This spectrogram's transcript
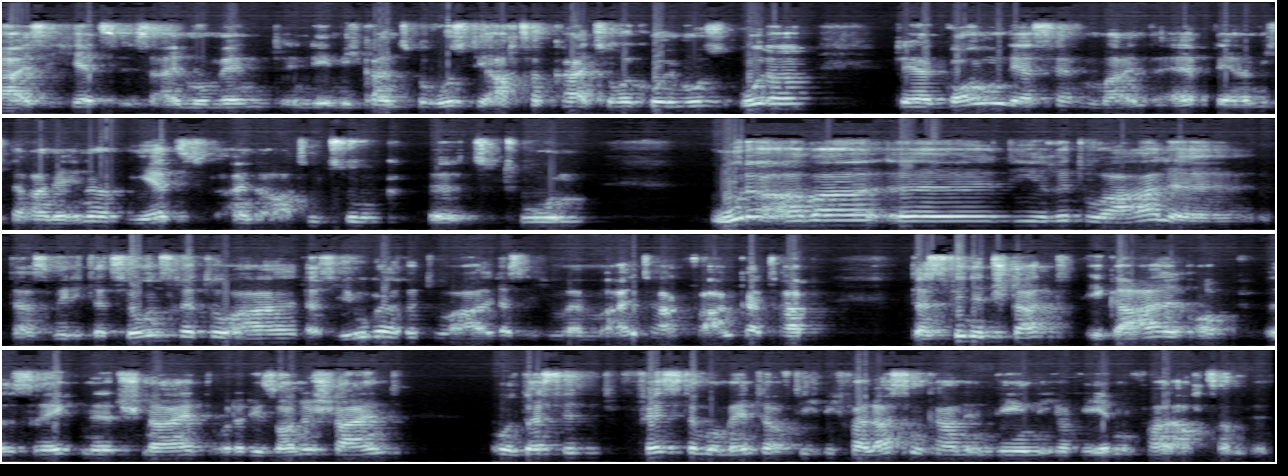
weiß ich jetzt, ist ein Moment, in dem ich ganz bewusst die Achtsamkeit zurückholen muss. Oder der Gong der Seven Mind App, der mich daran erinnert, jetzt einen Atemzug äh, zu tun. Oder aber äh, die Rituale, das Meditationsritual, das Yoga-Ritual, das ich in meinem Alltag verankert habe, das findet statt, egal ob es regnet, schneit oder die Sonne scheint. Und das sind feste Momente, auf die ich mich verlassen kann, in denen ich auf jeden Fall achtsam bin.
